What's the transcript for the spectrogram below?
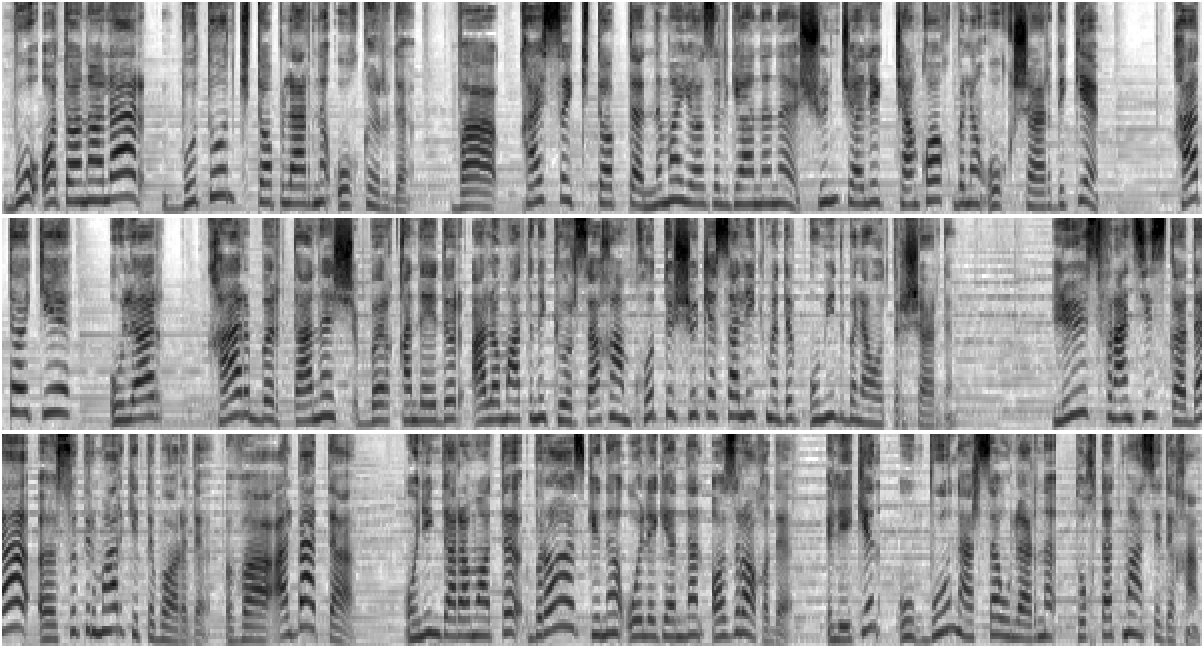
bu ota onalar butun kitoblarni o'qirdi va qaysi kitobda nima yozilganini shunchalik chanqoq bilan o'qishardiki hattoki ular har bir tanish bir qandaydir alomatini ko'rsa ham xuddi shu kasallikmi deb umid bilan o'tirishardi. Lyuis fransiskoda e, supermarketi bor edi va albatta uning daromadi birozgina o'ylagandan ozroq edi lekin u bu narsa ularni to'xtatmas edi ham.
